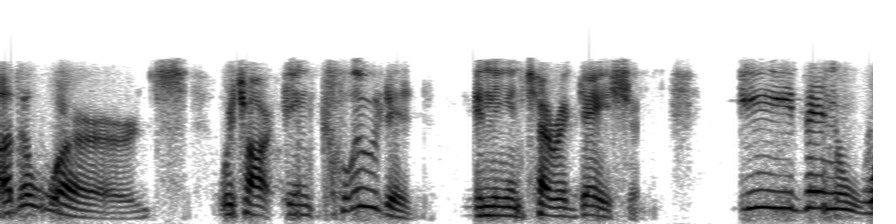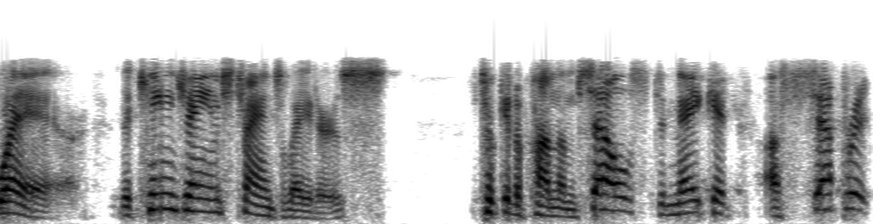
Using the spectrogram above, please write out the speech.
other words which are included in the interrogation even where the King James translators took it upon themselves to make it a separate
